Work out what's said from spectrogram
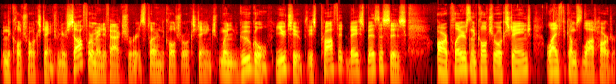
in the cultural exchange, when your software manufacturer is a player in the cultural exchange, when Google, YouTube, these profit-based businesses are players in the cultural exchange, life becomes a lot harder.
